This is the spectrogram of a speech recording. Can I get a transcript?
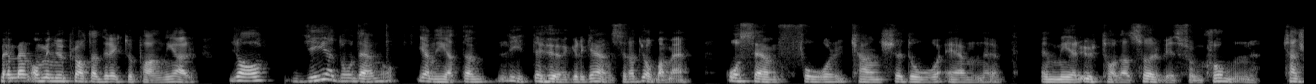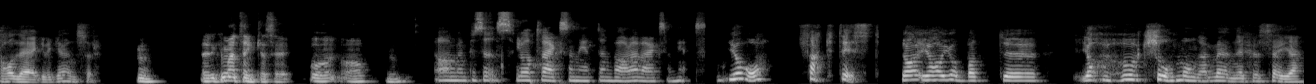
Men, men om vi nu pratar direktupphandlingar ja, ge då den enheten lite högre gränser att jobba med. Och sen får kanske då en, en mer uttalad servicefunktion kanske ha lägre gränser. Mm. Det kan man tänka sig. Och, ja. Mm. ja, men precis. Låt verksamheten vara verksamhet. Ja, faktiskt. Jag, jag har jobbat, eh, jag har hört så många människor säga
